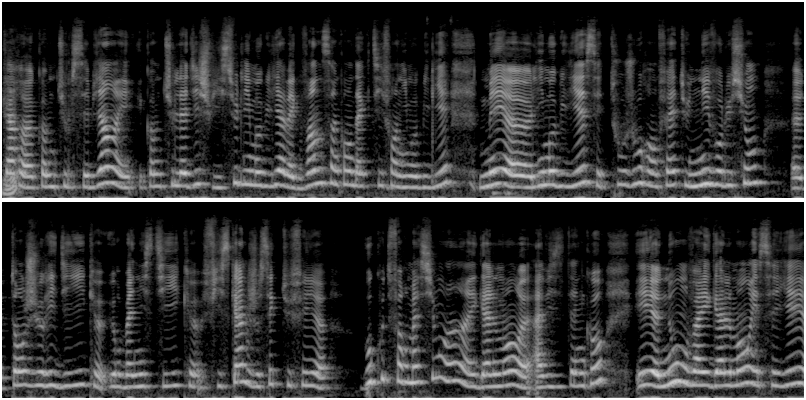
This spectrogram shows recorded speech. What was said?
Car comme tu le sais bien, et, comme tu l'as dit, je suis issue de l'immobilier avec 25 ans d'actifs en immobilier, mais l'immobilier, c'est toujours en fait une évolution tant juridique, urbanistique, fiscale. Je sais que tu fais beaucoup de formations hein, également à Visitenco. Et nous, on va également essayer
